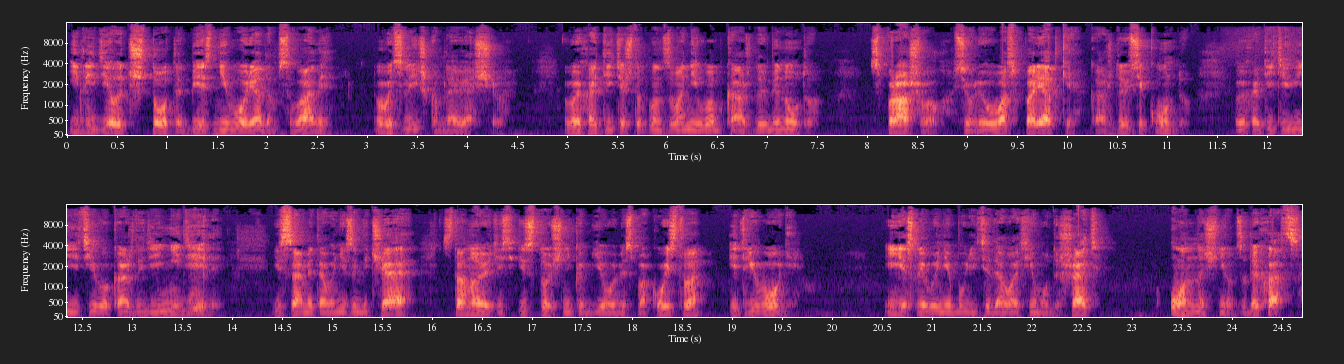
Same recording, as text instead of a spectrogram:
или делать что-то без него рядом с вами, вы слишком навязчивы. Вы хотите, чтобы он звонил вам каждую минуту, спрашивал, все ли у вас в порядке, каждую секунду. Вы хотите видеть его каждый день недели, и сами того не замечая, становитесь источником его беспокойства и тревоги. И если вы не будете давать ему дышать, он начнет задыхаться.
